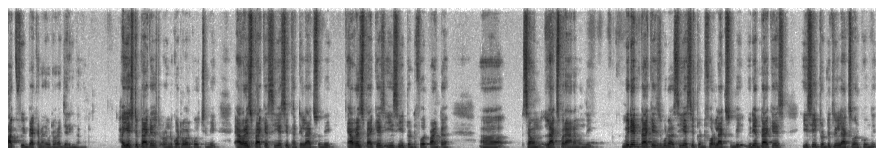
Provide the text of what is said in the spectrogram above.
నాకు ఫీడ్బ్యాక్ అనేది ఇవ్వడం అనేది జరిగింది అనమాట హైయెస్ట్ ప్యాకేజ్ రెండు కోట్ల వరకు వచ్చింది. Average package CSE thirty lakhs ఉంది. Average package EC twenty four point seven lakhs per annum ఉంది. మీడియం ప్యాకేజ్ కూడా సిఎస్సి ట్వంటీ ఫోర్ ల్యాక్స్ ఉంది. Medium package EC twenty three lakhs వరకు ఉంది.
